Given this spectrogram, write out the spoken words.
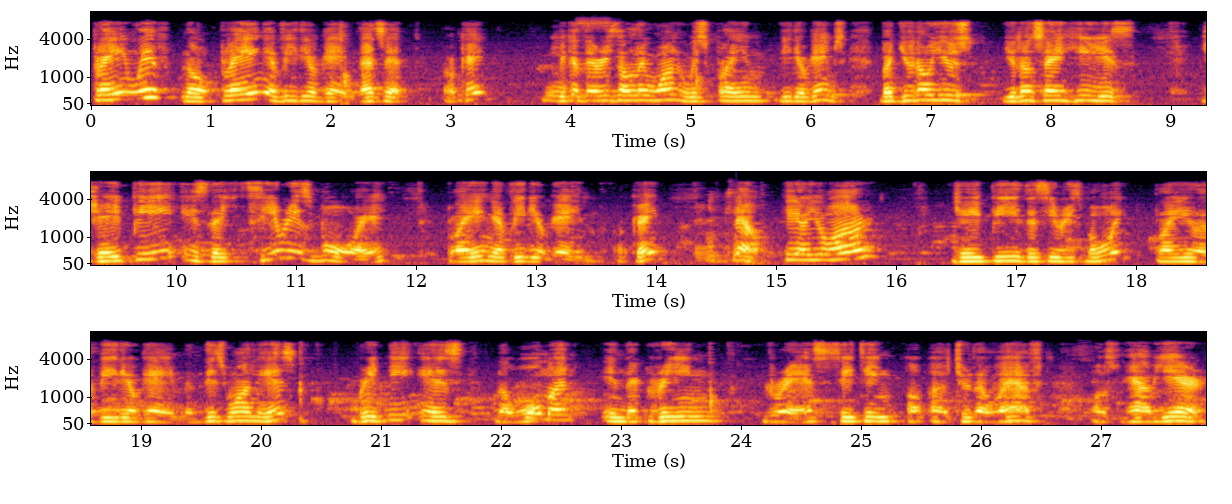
playing with no playing a video game. That's it. Okay. Because there is only one who is playing video games, but you don't use you don't say he is. JP is the serious boy playing a video game. Okay. Okay. Now, here you are, JP, the series boy, playing a video game. And this one is, Brittany is the woman in the green dress sitting uh, uh, to the left of Javier,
